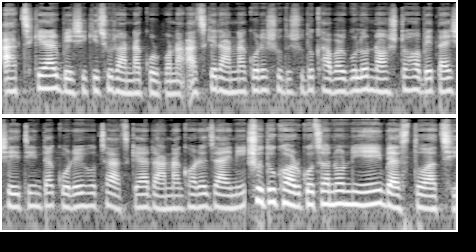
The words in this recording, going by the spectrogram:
আজকে আর বেশি কিছু রান্না করব না। আজকে রান্না করে শুধু শুধু খাবারগুলো নষ্ট হবে, তাই সেই চিন্তা করে হচ্ছে আজকে আর রান্নাঘরে যাইনি। শুধু ঘর গোছানো নিয়েই ব্যস্ত আছি।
